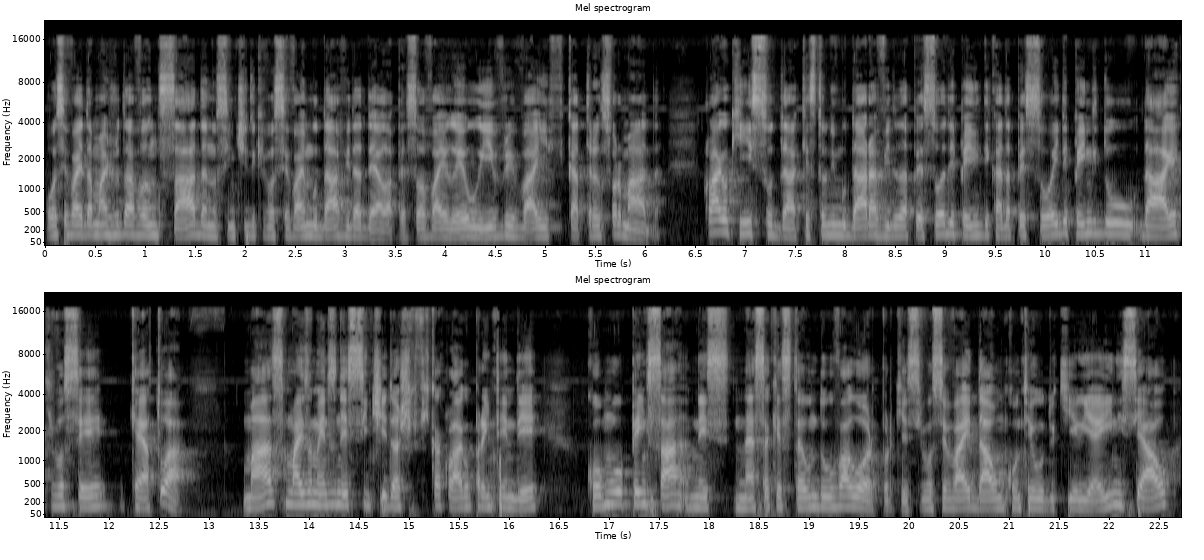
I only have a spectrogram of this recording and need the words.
ou você vai dar uma ajuda avançada no sentido que você vai mudar a vida dela, a pessoa vai ler o livro e vai ficar transformada. Claro que isso da questão de mudar a vida da pessoa depende de cada pessoa e depende do, da área que você quer atuar. Mas, mais ou menos nesse sentido, acho que fica claro para entender como pensar nesse, nessa questão do valor, porque se você vai dar um conteúdo que ele é inicial,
